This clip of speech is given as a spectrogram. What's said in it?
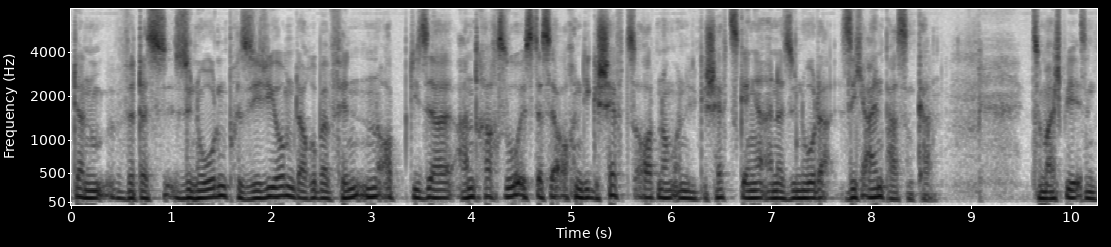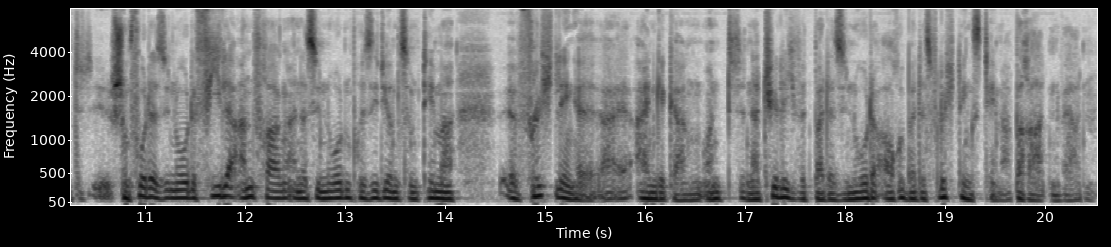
Dann wird das Synodenpräsidium darüber finden, ob dieser Antrag so ist, dass er auch in die Geschäftsordnung und die Geschäftsgänge einer Synode sich einpassen kann. Zum Beispiel sind schon vor der Synode viele Anfragen an das Synodenpräsidium zum Thema äh, Flüchtlinge äh, eingegangen. Und natürlich wird bei der Synode auch über das Flüchtlingsthema beraten werden.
